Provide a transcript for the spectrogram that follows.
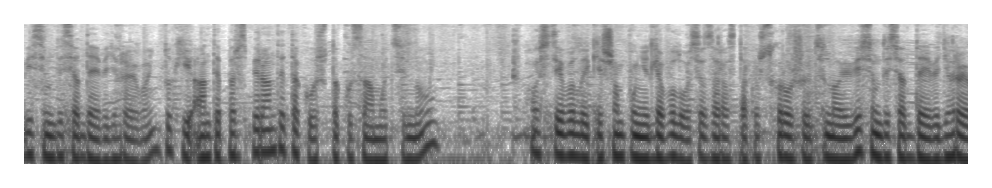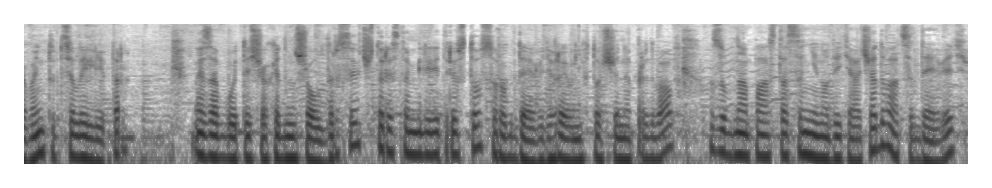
89 гривень. Сухі антиперспіранти також в таку саму ціну. Ось ці великі шампуні для волосся зараз також з хорошою ціною 89 гривень, тут цілий літр. Не забудьте, що Head Shoulders 400 мл 149 гривень, хто ще не придбав. Зубна паста Саніно дитяча 29.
